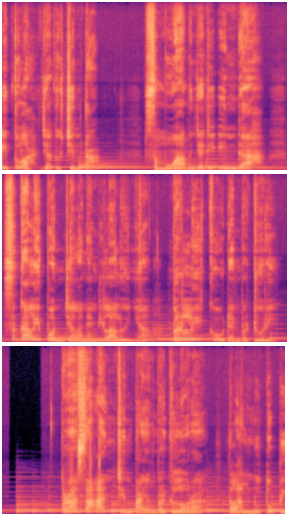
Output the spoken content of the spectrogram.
itulah jatuh cinta. Semua menjadi indah, sekalipun jalan yang dilaluinya berliku dan berduri. Perasaan cinta yang bergelora telah menutupi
